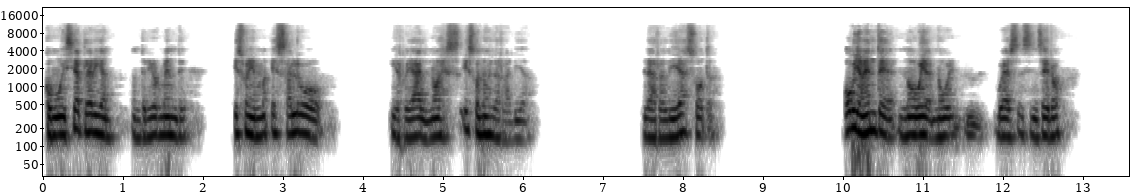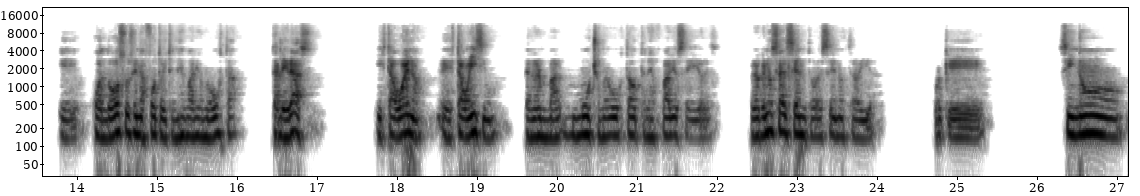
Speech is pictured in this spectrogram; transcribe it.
Como decía Clarian anteriormente, es, una, es algo irreal, no es, eso no es la realidad. La realidad es otra. Obviamente, no voy a, no voy, a ser sincero, eh, cuando vos subes una foto y tenés varios me gusta, te alegrás. Y está bueno, eh, está buenísimo tener mucho me gusta o tener varios seguidores. Pero que no sea el centro ese de nuestra vida. Porque si no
